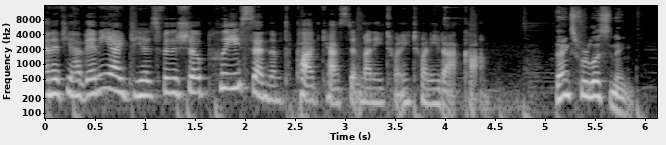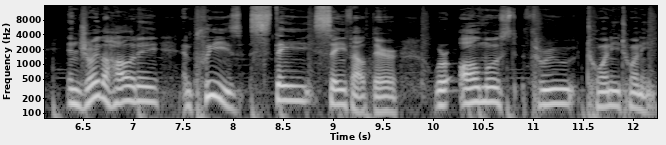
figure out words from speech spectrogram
And if you have any ideas for the show, please send them to podcast at money2020.com. Thanks for listening. Enjoy the holiday and please stay safe out there. We're almost through 2020.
